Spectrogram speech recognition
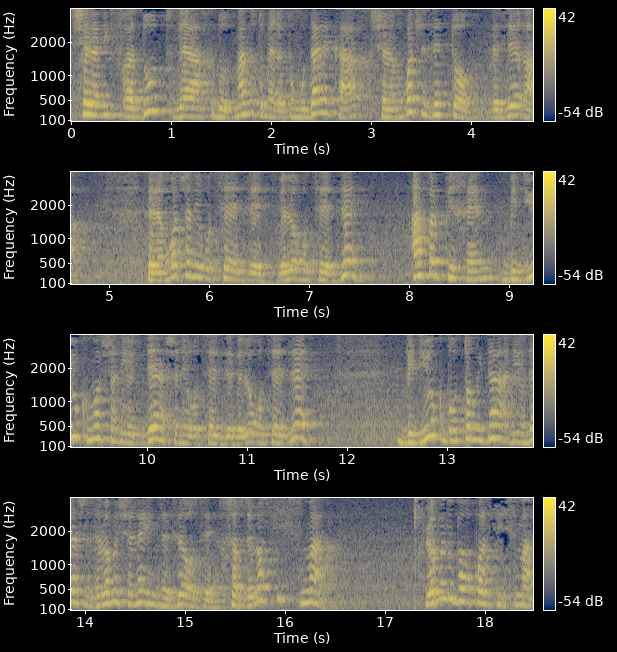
של הנפרדות והאחדות. מה זאת אומרת? הוא מודע לכך שלמרות שזה טוב וזה רע, ולמרות שאני רוצה את זה ולא רוצה את זה, אף על פי כן, בדיוק כמו שאני יודע שאני רוצה את זה ולא רוצה את זה, בדיוק באותו מידה אני יודע שזה לא משנה אם זה זה או זה. עכשיו, זה לא סיסמה. לא מדובר פה על סיסמה.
